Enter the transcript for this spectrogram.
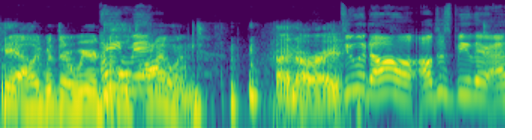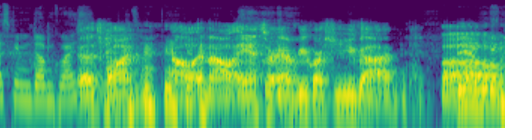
Yeah, like with their weird Hey, cult man. island. I know, right? Do it all. I'll just be there asking dumb questions. That's fine. I'll, and I'll answer every question you got. Yeah, Um,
